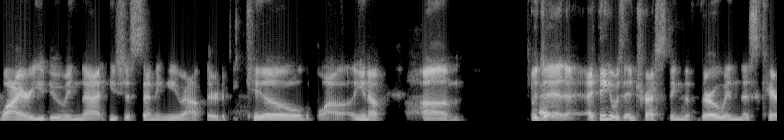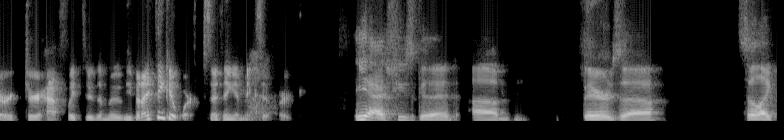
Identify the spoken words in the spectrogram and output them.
"Why are you doing that? He's just sending you out there to be killed." Blah, you know. Um, I, I think it was interesting to throw in this character halfway through the movie, but I think it works. I think it makes it work. Yeah, she's good. Um, Mhm. there's a so like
